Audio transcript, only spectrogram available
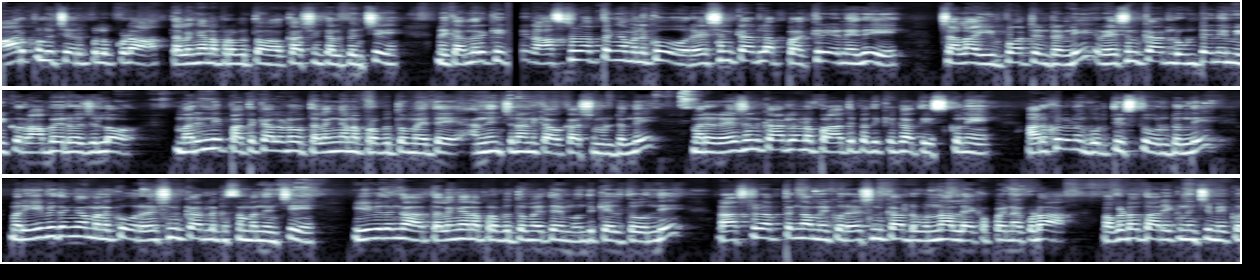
మార్పులు చేర్పులకు కూడా తెలంగాణ ప్రభుత్వం అవకాశం కల్పించి మీకు అందరికీ రాష్ట్ర వ్యాప్తంగా మనకు రేషన్ కార్డుల ప్రక్రియ అనేది చాలా ఇంపార్టెంట్ అండి. రేషన్ కార్డులు ఉంటేనే మీకు రాబోయే రోజుల్లో మరిన్ని పథకాలను తెలంగాణ ప్రభుత్వం అయితే అందించడానికి అవకాశం ఉంటుంది. మరి రేషన్ కార్డులను ప్రాతిపదికగా తీసుకుని అర్హులను గుర్తిస్తూ ఉంటుంది. మరి ఈ విధంగా మనకు రేషన్ కార్డులకు సంబంధించి ఈ విధంగా తెలంగాణ ప్రభుత్వం అయితే ముందుకెళ్తూ ఉంది. రాష్ట్ర వ్యాప్తంగా మీకు రేషన్ కార్డు ఉన్నా లేకపోయినా కూడా ఒకటో తారీఖు నుంచి మీకు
